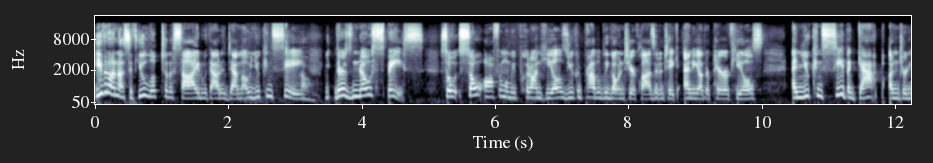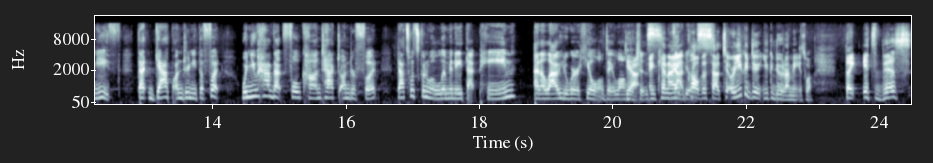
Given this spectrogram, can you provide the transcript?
even on us, if you look to the side without a demo, you can see oh. y- there's no space. So, so often when we put on heels, you could probably go into your closet and take any other pair of heels and you can see the gap underneath, that gap underneath the foot. When you have that full contact underfoot, that's what's going to eliminate that pain and allow you to wear a heel all day long, Yeah, which is and can I fabulous. call this out too? Or you could do you can do it on me as well. Like it's this.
